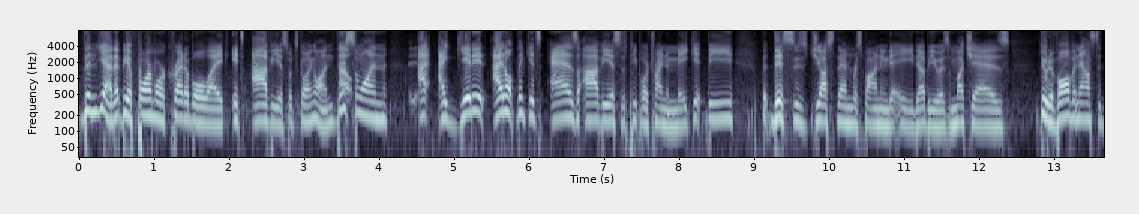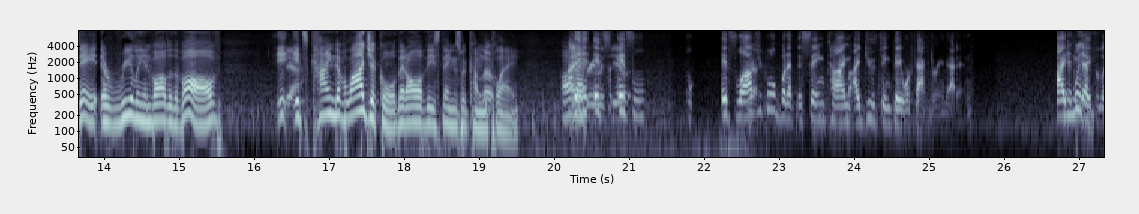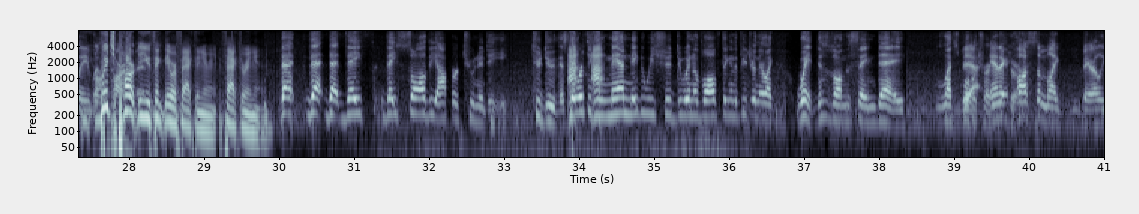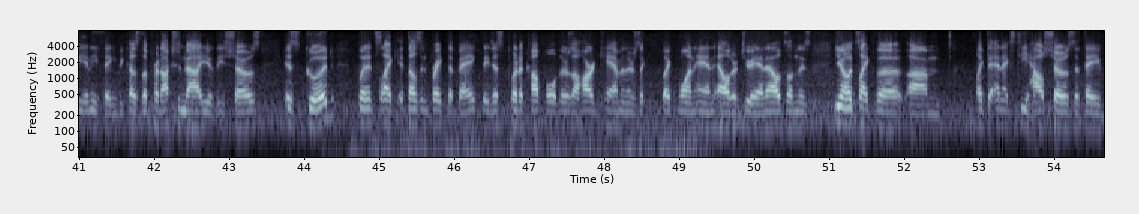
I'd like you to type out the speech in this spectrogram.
then yeah, that'd be a far more credible. Like it's obvious what's going on. This one, I, I get it. I don't think it's as obvious as people are trying to make it be. But this is just them responding to AEW as much as, dude, Evolve announced a date. They're really involved with Evolve it, Yeah. it's kind of logical that all of these things would come to play. I It- agree it's with you. it's it's logical, but at the same time, I do think they were factoring that in. I It definitely Which part part do you think they were factoring in? Factoring in? that that that they they saw the opportunity to do this. They I- were thinking, I- man, maybe we should do an evolve thing in the future, and they're like, wait, this is on the same day. Let's pull Yeah, the trigger. and it here." costs them like barely anything because the production value of these shows is good, but it's like it doesn't break the bank. They just put a couple. There's a hard cam and there's like like one handheld or two handhelds on these. You know, it's like the um, like the NXT house shows that they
